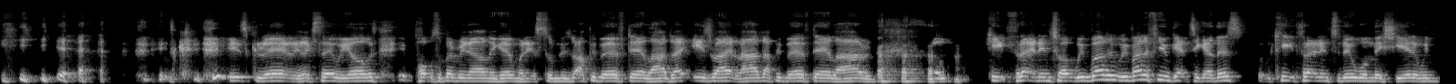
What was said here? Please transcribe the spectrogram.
yeah. It's, it's great. Like I say, we always it pops up every now and again when it's somebody's happy birthday, lad. He's right, lad. Happy birthday, lad. And, you know, keep threatening to. We've had we've had a few get-togethers, but we keep threatening to do one this year, and we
